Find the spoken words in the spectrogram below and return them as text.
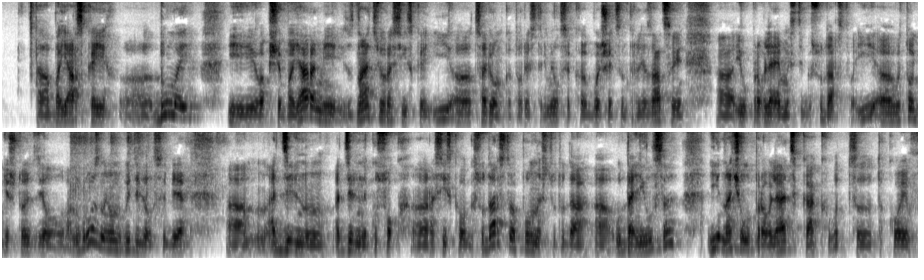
Боярской думой и вообще боярами, и знатью российской, и царем, который стремился к большей централизации и управляемости государства. И в итоге что сделал Иван Грозный? Он выделил себе отдельную, отдельный кусок российского государства, полностью туда удалился и начал управлять как вот э, такой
